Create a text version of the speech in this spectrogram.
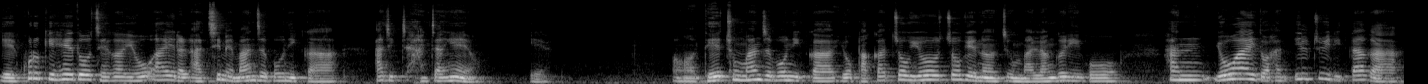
예, 그렇게 해도 제가 요 아이를 아침에 만져보니까 아직 짱짱해요. 예. 어, 대충 만져보니까 요 바깥쪽 요 쪽에는 지금 말랑거리고 한 요 아이도 한 일주일 있다가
